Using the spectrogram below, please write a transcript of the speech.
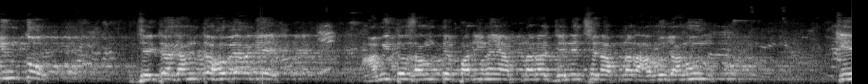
কিন্তু যেটা জানতে হবে আগে, আমি তো জানতে পারি নাই, আপনারা জেনেছেন, আপনারা আরও জানুন, কে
